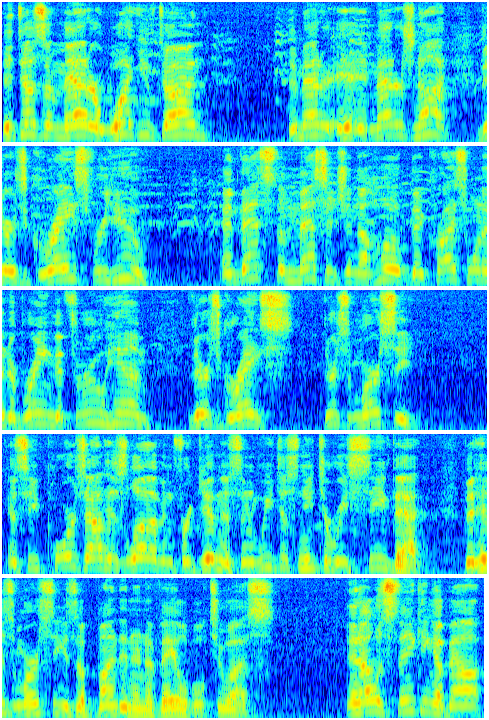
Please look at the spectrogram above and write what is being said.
It doesn't matter what you've done. It, matter, it, it matters not. There's grace for you. And that's the message and the hope that Christ wanted to bring that through Him there's grace, there's mercy, as He pours out His love and forgiveness. And we just need to receive that, that His mercy is abundant and available to us. And I was thinking about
